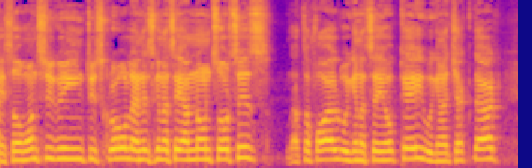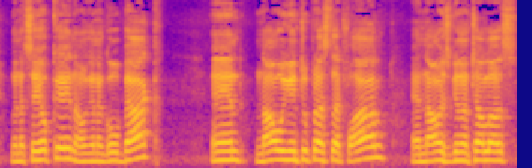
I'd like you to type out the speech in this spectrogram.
Okay, so once you're going to scroll and it's to say unknown sources, that's a file. We're to say okay. We're to check that. We're to say okay. Now we're to go back. And now we're going to press that file. And now it's going to tell us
